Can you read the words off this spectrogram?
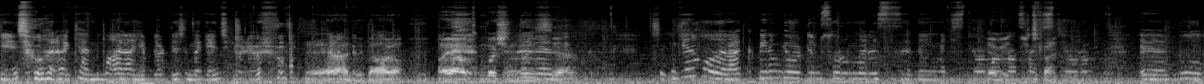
bir genç olarak kendimi hala 24 yaşında genç görüyorum. Ee, Herhalde daha hayatın başındayız Evet. ya. Şimdi genel olarak benim gördüğüm sorunları size değinmek istiyorum, Evet, anlatmak lütfen. istiyorum. E, bu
